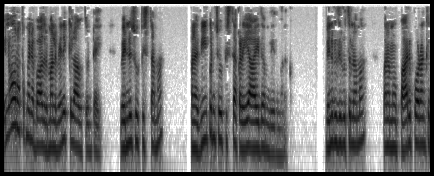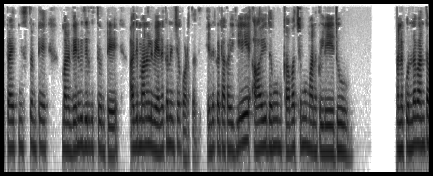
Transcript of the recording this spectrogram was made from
ఎన్నో రకమైన బాధలు మనం వెనక్కి లాగుతుంటాయి. వెన్ను చూపిస్తామా? మన వీపుని చూపిస్తే అక్కడ ఏ ఆయుధం లేదు మనకు. వెనుక తిరుగుతున్నామా? మనము పారిపోవడానికి ప్రయత్నిస్తుంటే మనం వెనుక తిరుగుతుంటే అది మనల్ని వెనక నుంచే కొడుతుంది. ఎందుకంటే అక్కడ ఏ ఆయుధము కవచము మనకు లేదు. మనకున్నవంతా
